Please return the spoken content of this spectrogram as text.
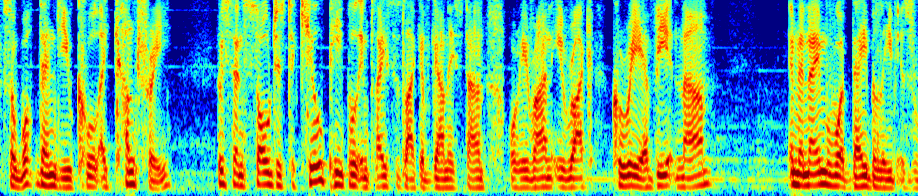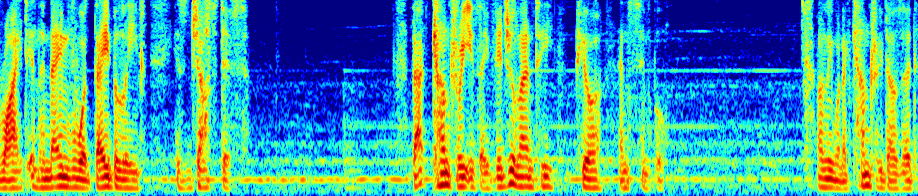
So what then do you call a country who sends soldiers to kill people in places like Afghanistan or Iran, Iraq, Korea, Vietnam? In the name of what they believe is right, in the name of what they believe is justice. That country is a vigilante, pure and simple. Only when a country does it,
